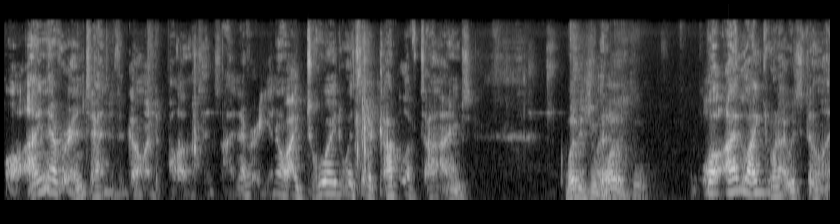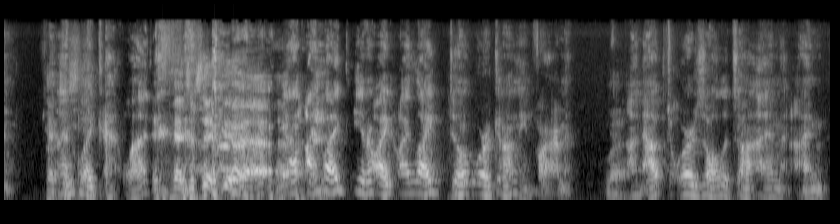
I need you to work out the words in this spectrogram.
Well, I never intended to go into politics. I never, you know, I toyed with it a couple of times. What did you want to do? Well, I liked what I was doing. Catch I'm like, what? Yeah, I like, you know, I, I like doing working on the environment. Right. I'm outdoors all the time, and I'm,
